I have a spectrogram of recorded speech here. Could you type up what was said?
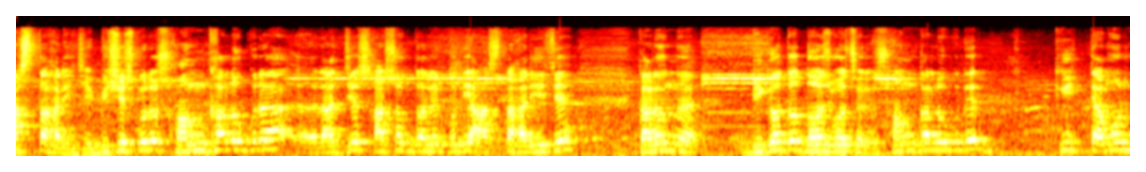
আস্থা হারিয়েছে। বিশেষ করে সংখ্যালঘুরা রাজ্যের শাসক দলের প্রতি আস্থা হারিয়েছে। কারণ বিগত দশ বছরে সংখ্যালঘুদের কি তেমন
